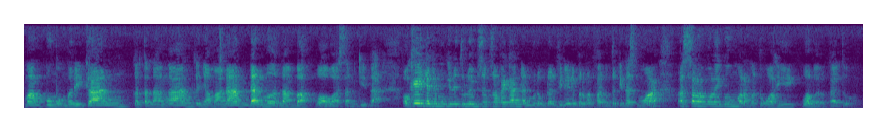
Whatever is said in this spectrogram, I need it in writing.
mampu memberikan ketenangan, kenyamanan, dan menambah wawasan kita. Oke, jadi mungkin itu yang bisa aku sampaikan dan mudah-mudahan video ini bermanfaat untuk kita semua. Assalamualaikum warahmatullahi wabarakatuh.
